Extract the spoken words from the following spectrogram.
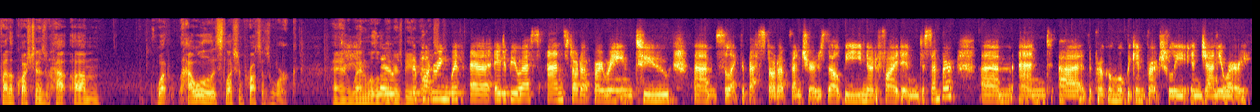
Final question is how, um, what, how will the selection process work? And when will the winners be We're announced? partnering with uh, AWS and Startup Bahrain to um, select the best startup ventures. They'll be notified in December, um, and uh, the program will begin virtually in January.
